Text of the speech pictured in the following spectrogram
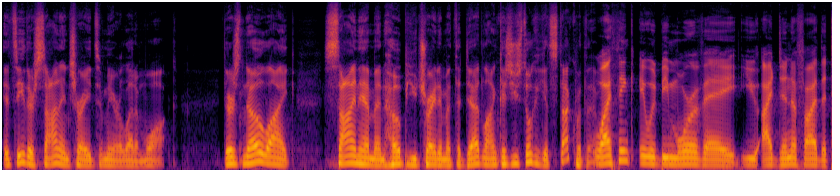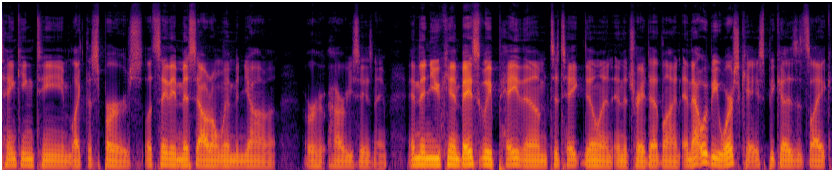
it's either sign and trade to me or let him walk. There's no like sign him and hope you trade him at the deadline because you still could get stuck with him. Well, I think it would be more of a you identify the tanking team like the Spurs. Let's say they miss out on Wembanyama or however you say his name, and then you can basically pay them to take Dillon in the trade deadline, and that would be worst case because it's like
